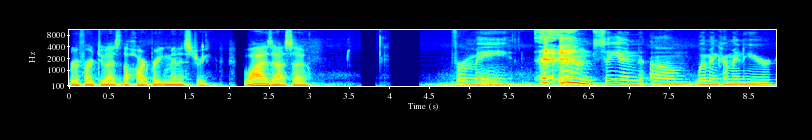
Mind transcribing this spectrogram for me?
referred to as the heartbreak ministry. Why is that so? For me, seeing um, women come in here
